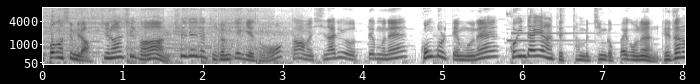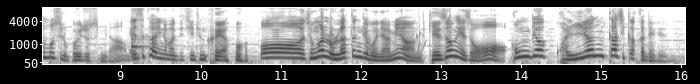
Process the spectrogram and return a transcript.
반갑습니다 지난 시간 실제제 도전 깨기에서 싸움의 시나리오 때문에 공불 때문에 코인다이아한테 한번 진 거 빼고는 대단한 모습을 보여줬습니다 에스카이님한테 지는 거야 뭐. 어 정말 놀랐던 게 뭐냐면 개성에서 공격 관련까지 깎아내리는 그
